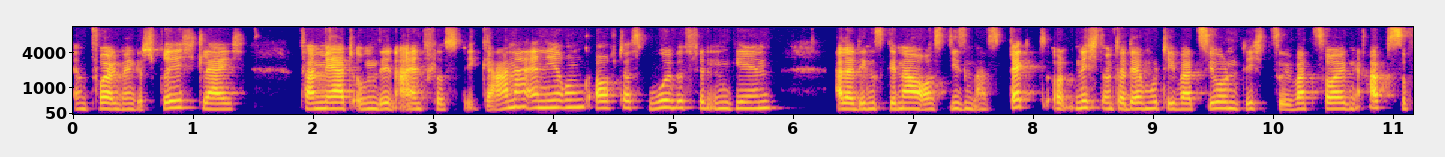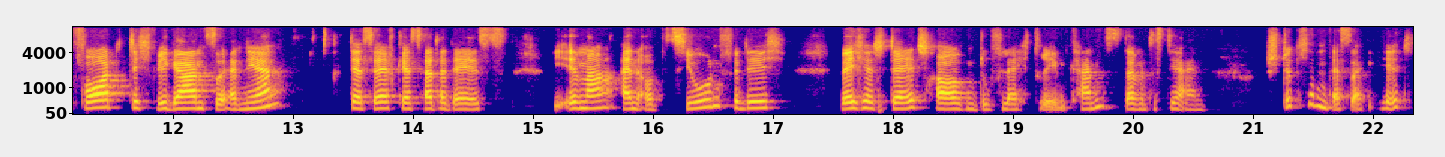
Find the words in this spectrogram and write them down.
im folgenden Gespräch gleich vermehrt um den Einfluss veganer Ernährung auf das Wohlbefinden gehen. Allerdings genau aus diesem Aspekt und nicht unter der Motivation, dich zu überzeugen, ab sofort dich vegan zu ernähren. Der Self-Care Saturday ist wie immer eine Option für dich, welche Stellschrauben du vielleicht drehen kannst, damit es dir ein Stückchen besser geht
